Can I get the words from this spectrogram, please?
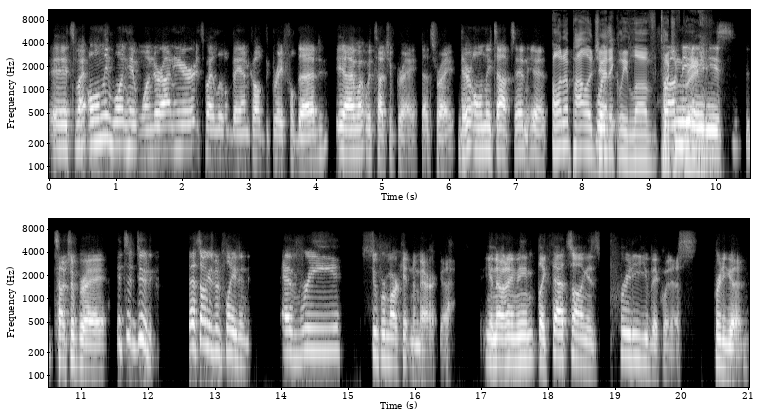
It's my only one-hit wonder on here. It's a little band called The Grateful Dead. Yeah, I went with Touch of Grey. That's right. Their only top ten hit. Unapologetically love touch from of the 80s touch of gray it's a dude that song has been played in every supermarket in america you know what i mean like that song is pretty ubiquitous pretty good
